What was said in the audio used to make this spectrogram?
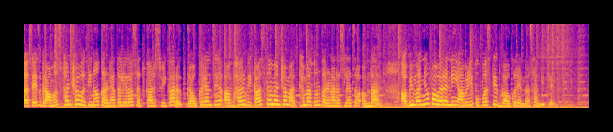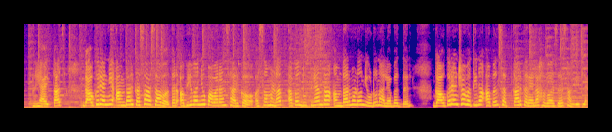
तसेच ग्रामस्थांच्या वतीनं करण्यात आलेला सत्कार स्वीकारत गावकऱ्यांचे आभार विकास कामांच्या माध्यमातून करणार असल्याचं आमदार अभिमन्यू पवार यांनी यावेळी उपस्थित गावकऱ्यांना सांगितले. हे ऐकताच गावकऱ्यांनी आमदार कसं असावं तर अभिमन्यू पवारांसारखं असं म्हणत आपण दुसऱ्यांदा आमदार म्हणून निवडून आल्याबद्दल गावकऱ्यांच्या वतीनं आपण सत्कार करायला हवं असं सांगितलंय.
